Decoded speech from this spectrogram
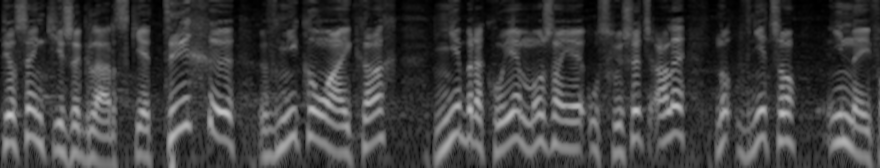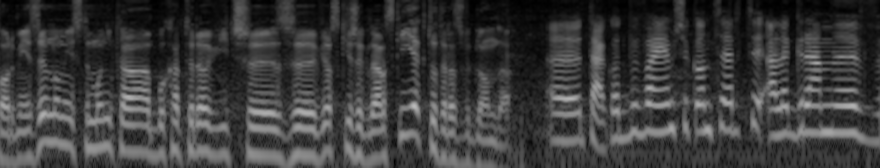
piosenki żeglarskie. Tych e, w Mikołajkach nie brakuje, można je usłyszeć, ale no, w nieco innej formie. Ze mną jest Monika Bohaterowicz z Wioski Żeglarskiej. Jak to teraz wygląda? E, tak, odbywają się koncerty, ale gramy w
